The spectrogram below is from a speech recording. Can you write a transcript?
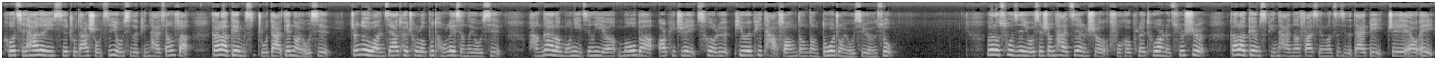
和其他的一些主打手机游戏的平台相反，Gala Games 主打电脑游戏，针对玩家推出了不同类型的游戏，涵盖了模拟经营、MOBA、RPG、策略、PVP、塔防等等多种游戏元素。为了促进游戏生态建设，符合 Play to Earn 的趋势，Gala Games 平台呢发行了自己的代币 JALA，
